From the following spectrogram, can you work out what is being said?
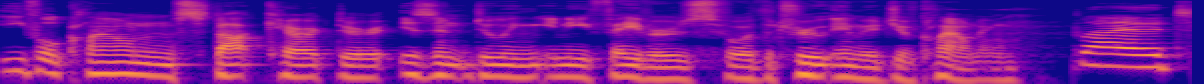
evil clown stock character isn't doing any favors for the true image of clowning. But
